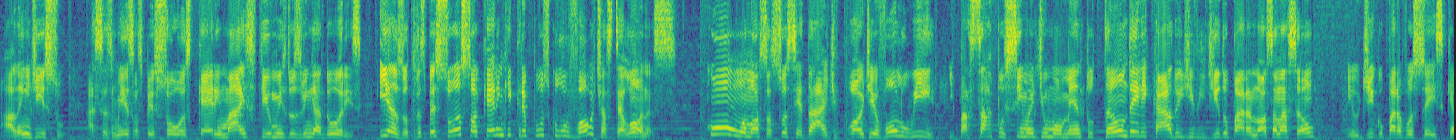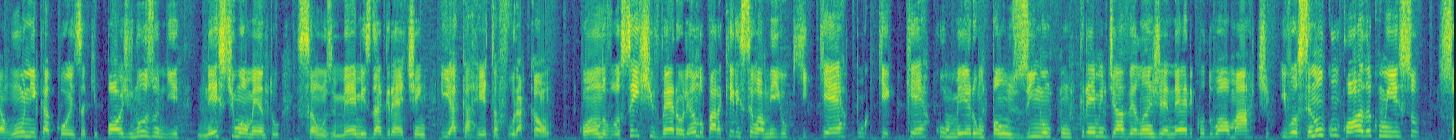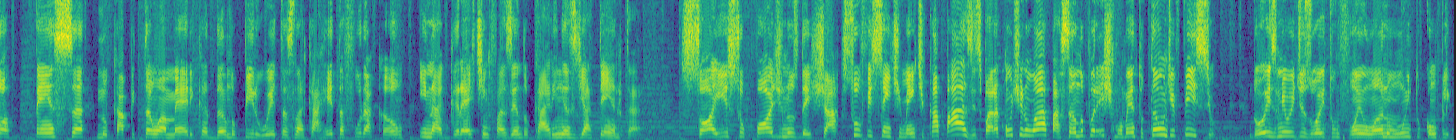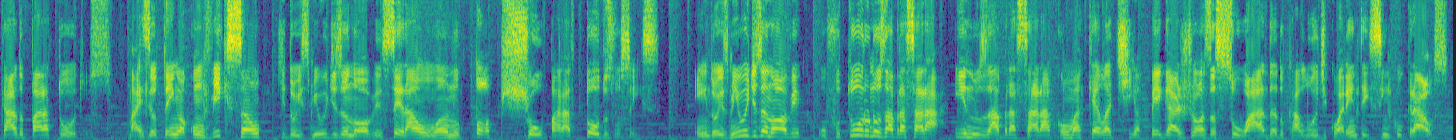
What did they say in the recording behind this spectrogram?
Além disso, essas mesmas pessoas querem mais filmes dos Vingadores, e as outras pessoas só querem que Crepúsculo volte às telonas. Como a nossa sociedade pode evoluir e passar por cima de um momento tão delicado e dividido para a nossa nação? Eu digo para vocês que a única coisa que pode nos unir neste momento são os memes da Gretchen e a carreta furacão. Quando você estiver olhando para aquele seu amigo que quer porque quer comer um pãozinho com creme de avelã genérico do Walmart e você não concorda com isso, só pensa no Capitão América dando piruetas na carreta furacão e na Gretchen fazendo carinhas de atenta. Só isso pode nos deixar suficientemente capazes para continuar passando por este momento tão difícil. 2018 foi um ano muito complicado para todos, mas eu tenho a convicção que 2019 será um ano top show para todos vocês. Em 2019, o futuro nos abraçará e nos abraçará como aquela tia pegajosa suada do calor de 45 graus.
